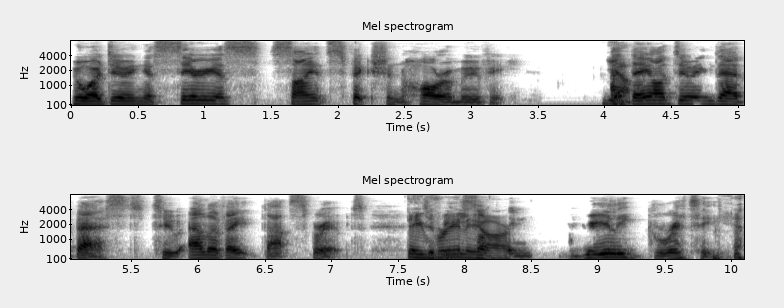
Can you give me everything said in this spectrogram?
who are doing a serious science fiction horror movie, Yeah. and they are doing their best to elevate that script They really are. Really gritty.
